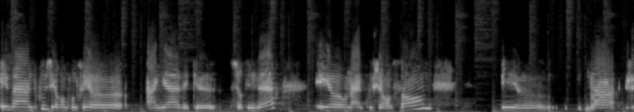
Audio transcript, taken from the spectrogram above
Et ben, du coup, j'ai rencontré euh, un gars avec euh, sur Tinder et euh, on a couché ensemble. Et euh, ben, je-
